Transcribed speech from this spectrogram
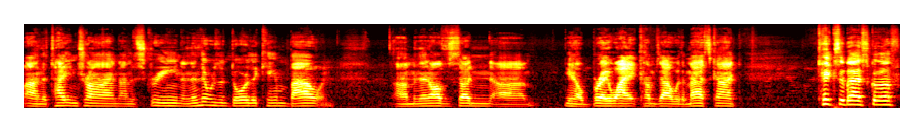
on the Titantron on the screen, and then there was a door that came about, and um, and then all of a sudden, um, you know, Bray Wyatt comes out with a mask on, takes the mask off,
